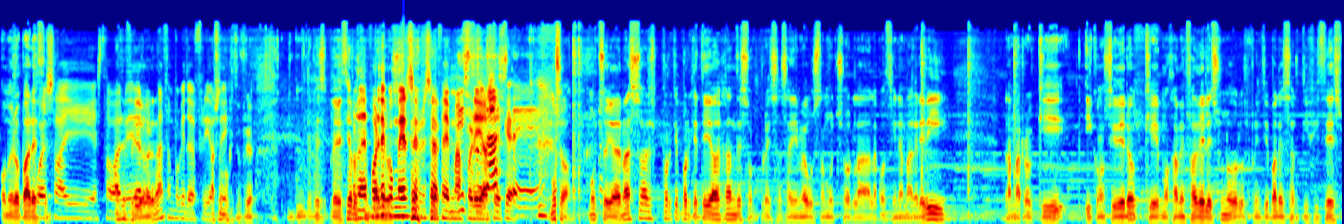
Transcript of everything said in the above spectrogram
¿O me lo parece? Pues ahí estaba Hace el frío. ¿verdad? Hace un poquito de frío, Hace sí. un poquito de frío. Le decía a los Pero después de comer siempre se hace más frío, así que... Mucho, mucho. Y además, ¿sabes por qué? Porque te llevas grandes sorpresas. A mí me gusta mucho la, la cocina magrebí, la marroquí, y considero que Mohamed Fadel es uno de los principales artífices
